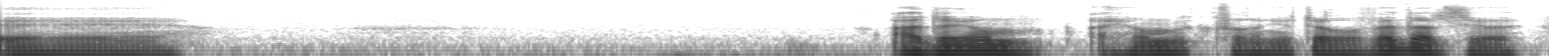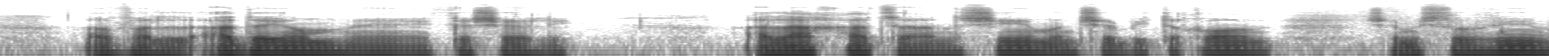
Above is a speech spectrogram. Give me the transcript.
אה, עד היום, היום כבר אני יותר עובד על זה, אבל עד היום אה, קשה לי. הלחץ, האנשים, אנשי ביטחון שמסתובבים,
